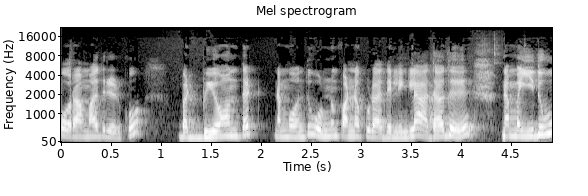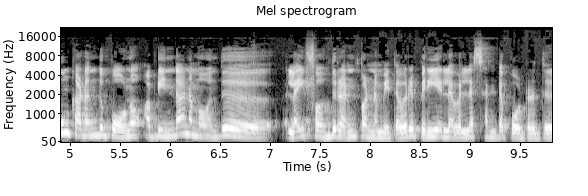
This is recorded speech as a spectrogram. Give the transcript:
போகிற மாதிரி இருக்கும். பட் பியாண்ட் தட் நம்ம வந்து ஒன்றும் பண்ணக்கூடாது இல்லைங்களா? அதாவது நம்ம இதுவும் கடந்து போகணும் அப்படின்னு தான் நம்ம வந்து லைஃப்பை வந்து ரன் பண்ணமே தவிர பெரிய லெவலில் சண்டை போடுறது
